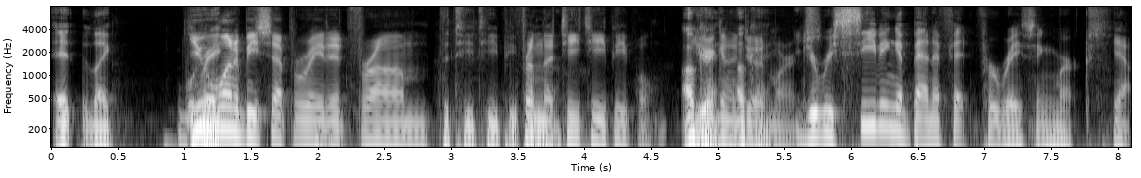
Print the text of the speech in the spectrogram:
it like You rate want to be separated from the TT people from the. TT people. Okay, You're going to do it, Mark. You're receiving a benefit for racing Merckx. yeah.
